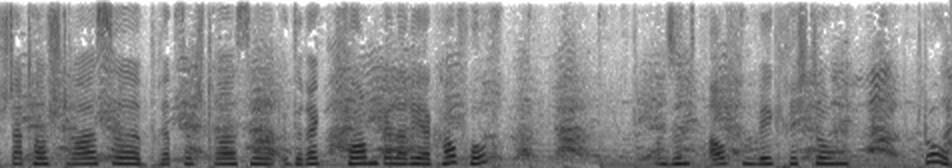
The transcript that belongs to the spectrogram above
Stadthausstraße, Brezelstraße, direkt vorm Galeria Kaufhof und sind auf dem Weg Richtung Dom.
